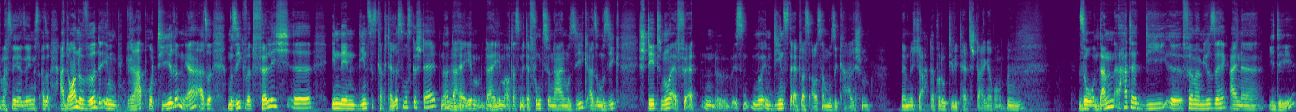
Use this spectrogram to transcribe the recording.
was wir hier sehen ist, also Adorno würde im Grab rotieren, ja, also Musik wird völlig äh, in den Dienst des Kapitalismus gestellt, ne? daher eben, daher eben auch das mit der funktionalen Musik, also Musik steht nur für, ist nur im Dienste etwas außer musikalischem, nämlich ja, der Produktivitätssteigerung. So, und dann hatte die äh, Firma Music eine Idee.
